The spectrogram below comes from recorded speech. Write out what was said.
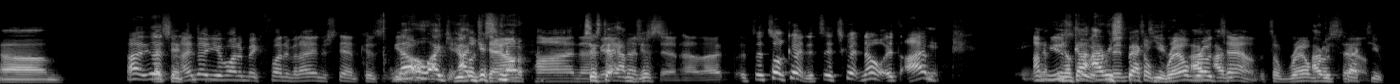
Um, Uh, listen, I know you want to make fun of it. I understand because you No, know I- you I look just, you know, upon. I just- mean, I I'm just- how that. It's, it's all good. It's it's good. No, it's I'm you I'm know, used you know, to God, it. I respect it's a you. Railroad I- I- town. It's a railroad I respect town. you.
